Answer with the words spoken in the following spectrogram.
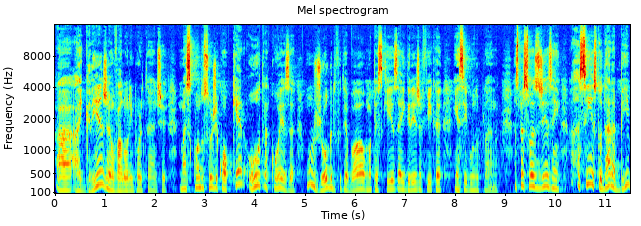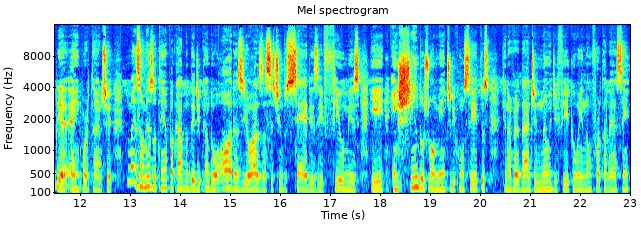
a, a igreja é um valor importante, mas quando surge qualquer outra coisa, um jogo de futebol, uma pesquisa, a igreja fica em segundo plano. As pessoas dizem ah, estudar a Bíblia é importante, mas ao mesmo tempo acabam dedicando horas e horas assistindo séries e filmes e enchendo sua mente de conceitos que na verdade não edificam e não fortalecem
